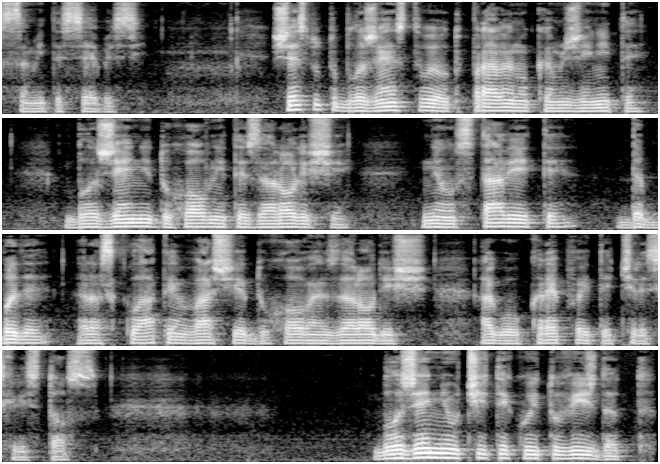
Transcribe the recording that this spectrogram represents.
в самите себе си. Шестото блаженство е отправено към жените. Блажени духовните зародиши, не оставяйте да бъде разклатен вашия духовен зародиш, а го укрепвайте чрез Христос. Блаженни очите, които виждат.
